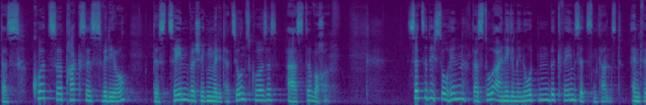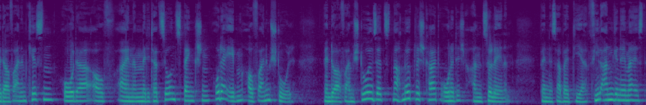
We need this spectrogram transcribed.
Das kurze Praxisvideo des zehnwöchigen Meditationskurses erste Woche. Setze dich so hin, dass du einige Minuten bequem sitzen kannst entweder auf einem Kissen oder auf einem Meditationsbänkchen oder eben auf einem Stuhl. Wenn du auf einem Stuhl sitzt, nach Möglichkeit, ohne dich anzulehnen. Wenn es aber dir viel angenehmer ist,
